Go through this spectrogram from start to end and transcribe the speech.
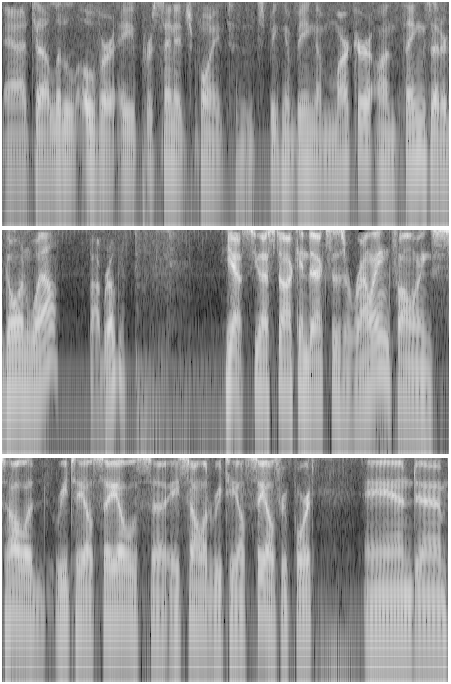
at a little over a percentage point. And speaking of being a marker on things that are going well, Bob Rogan. Yes, U.S. stock indexes are rallying following solid retail sales, uh, a solid retail sales report. And um,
